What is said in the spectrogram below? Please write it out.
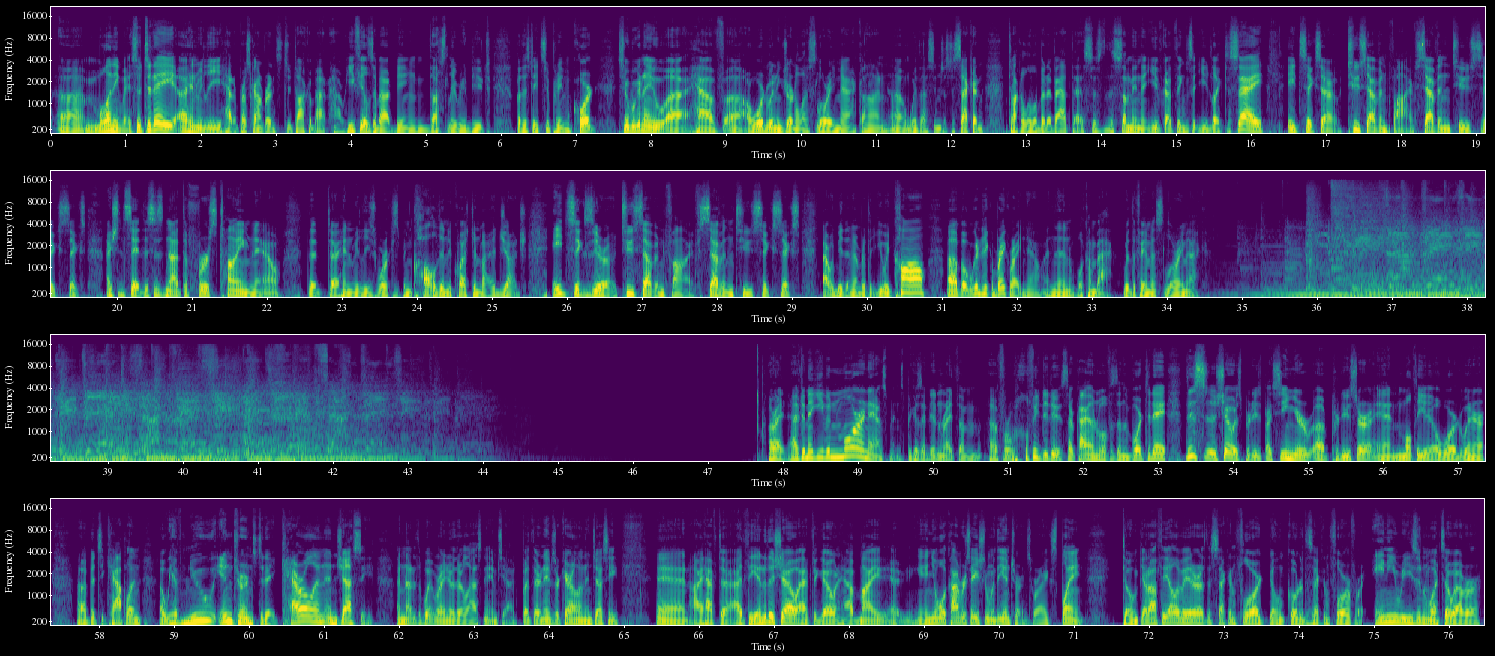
um, well, anyway, so today uh, Henry Lee had a press conference to talk about how he feels about being thusly rebuked by the state Supreme Court. So we're going to uh, have uh, award winning journalist Lori Mack on uh, with us in just a second, talk a little bit about this. Is this something that you've got things that you'd like to say? 860 275 7266. I should say, this is not the first time now that uh, Henry Lee's work has been called into question by a judge. 860 275 7266. That would be the number that you would call. Uh, but we're going to take a break right now, and then we'll come back with the famous Lori Mack. All right, I have to make even more announcements because I didn't write them uh, for Wolfie to do. So Chion Wolf is on the board today. This uh, show is produced by senior uh, producer and multi-award winner uh, Betsy Kaplan. Uh, we have new interns today, Carolyn and Jesse. I'm not at the point where I know their last names yet, but their names are Carolyn and Jesse. And I have to, at the end of the show, I have to go and have my uh, annual conversation with the interns where I explain don't get off the elevator at the second floor. Don't go to the second floor for any reason whatsoever.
